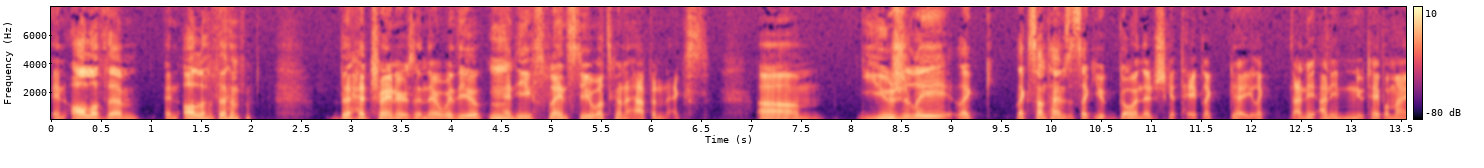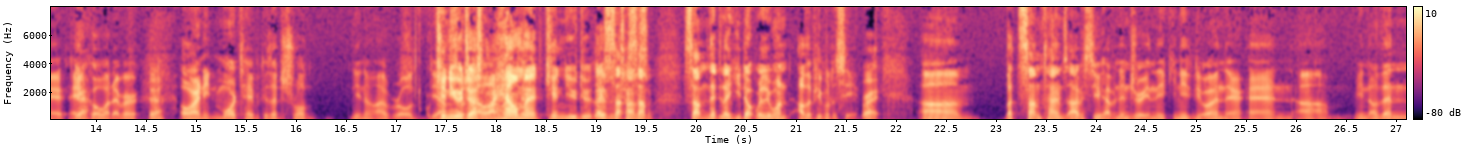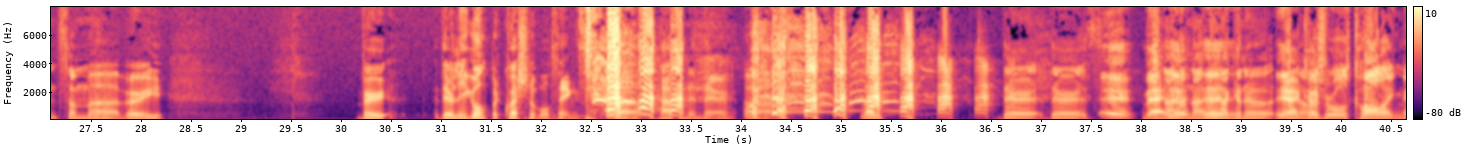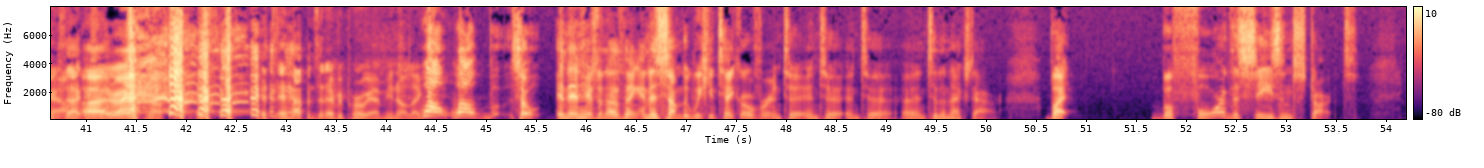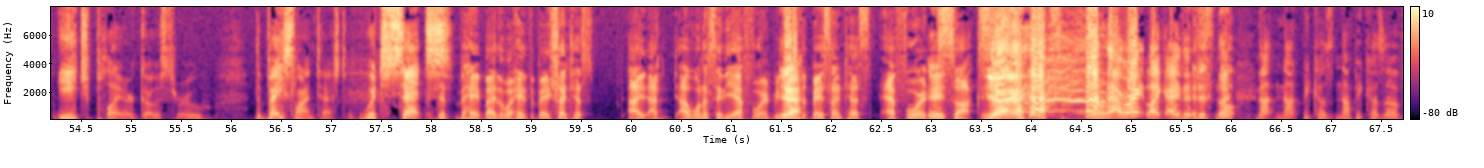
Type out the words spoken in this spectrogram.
in all of them, in all of them, the head trainer is in there with you, Mm. and he explains to you what's going to happen next. Um, usually, like like sometimes it's like you go in there just get tape, like hey, like I need I need new tape on my Yeah. ankle, whatever, Yeah. or I need more tape because I just rolled. You know, I rolled. the Can you adjust my out of tape. helmet? Can you do? Like There's some, ton some, something that like you don't really want other people to see. right. Um, but sometimes, obviously, you have an injury and you need to go in there, and um, you know, then some uh, very, very, they're legal but questionable things uh, happen in there. Uh, like, there, there's. Eh, I'm not, I'm not, I'm not gonna. Yeah, you know, Coach Rhule's calling now. Exactly. Uh, right? No, it, it happens at every program. You know, like. Well, well. So, and then here's another thing, and this is something we can take over into into into uh, into the next hour. But before the season starts, each player goes through the baseline testing, which sets The, hey, by the way, the baseline test. I I, I want to say the F word because Yeah. the baseline test F word it- sucks. Yeah, right. Like I did. It is no, Look, not not because not because of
